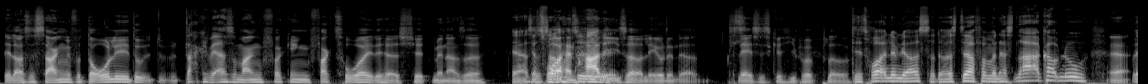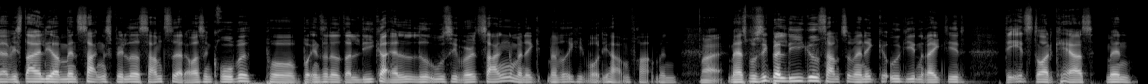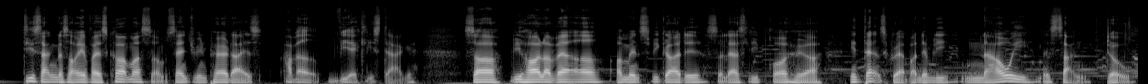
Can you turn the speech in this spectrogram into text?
eller også er sangene for dårlige. Du, du, der kan være så mange fucking faktorer i det her shit, men altså, ja, jeg tror, han har det i sig at lave den der klassiske hiphop-plade. Det tror jeg nemlig også, og det er også derfor, man er sådan, nah, kom nu. Ja. Ja, vi snakker lige om, mens sangen spillede, og samtidig er der også en gruppe på, på internettet, der leaker alle Lil Uzi Vert sange. Man, ikke, man ved ikke helt, hvor de har dem fra, men, Nej. men hans musik bliver leaget, samtidig han ikke kan udgive den rigtigt. Det er et stort kaos, men de sange, der så rent faktisk kommer, som Sandrine Paradise, har været virkelig stærke. Så vi holder vejret, og mens vi gør det, så lad os lige prøve at høre en dansk rapper, nemlig Naui med sangen Doe.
